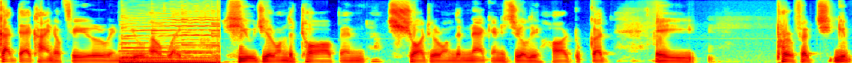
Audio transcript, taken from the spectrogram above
cut that kind of hair when you have like huge hair on the top and short hair on the neck and it's really hard to cut a perfect give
